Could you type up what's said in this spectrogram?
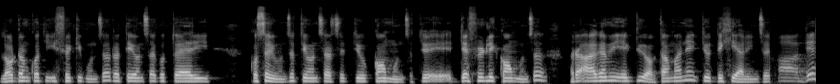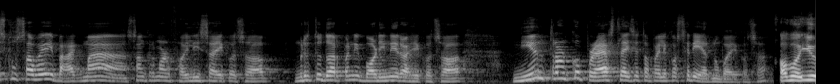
लकडाउन कति इफेक्टिभ हुन्छ र त्यही अनुसारको तयारी कसरी हुन्छ त्यो अनुसार चाहिँ त्यो कम हुन्छ। त्यो डेफिनेटली कम हुन्छ र आगामी एक दुई हप्तामा नै त्यो देखिहालिन्छ। देशको सबै भागमा सङ्क्रमण फैलिसकेको छ मृत्युदर पनि बढी नै रहेको छ। नियन्त्रणको प्रयासलाई चाहिँ तपाईँले कसरी हेर्नुभएको छ? अब यो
